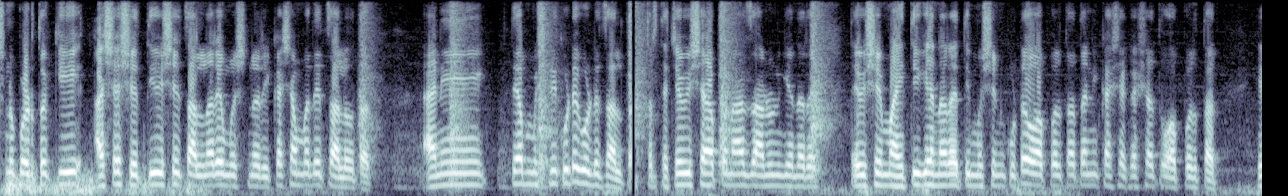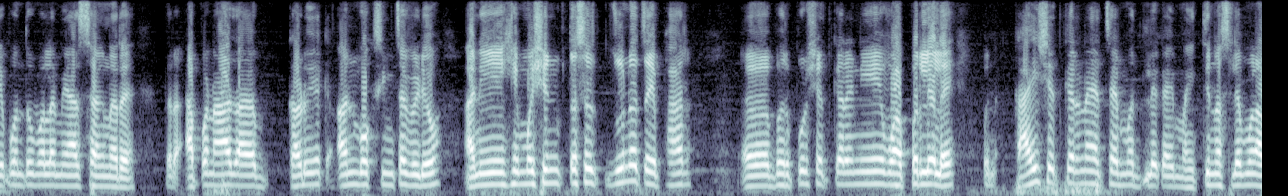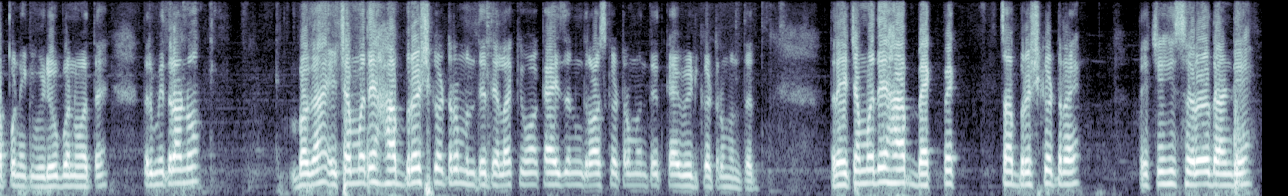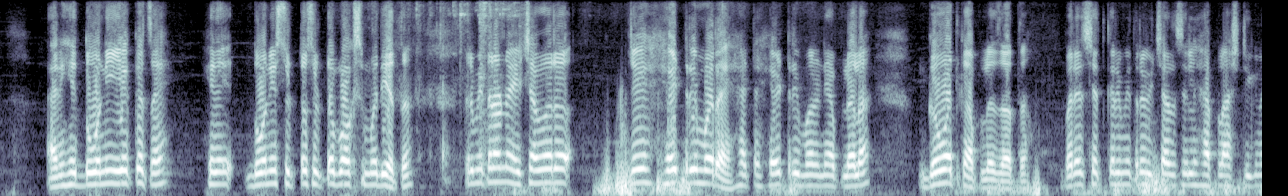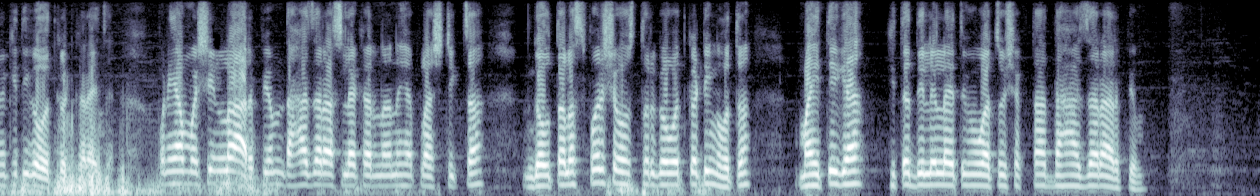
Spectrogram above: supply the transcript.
प्रश्न पडतो की अशा शेतीविषयी चालणाऱ्या मशिनरी कशामध्ये चालवतात? आणि त्या मशिनी कुठे कुठे चालतात? तर त्याच्याविषयी आपण आज जाणून घेणार आहे. त्याविषयी माहिती घेणार आहे ती मशीन कुठं वापरतात आणि कशा कशात वापरतात हे पण तुम्हाला मी आज सांगणार आहे. तर आपण आज काढू एक अनबॉक्सिंगचा व्हिडिओ आणि हे मशीन तसं जुनंच आहे फार भरपूर शेतकऱ्यांनी वापरलेलं आहे. पण काही शेतकऱ्यांना याच्यामधले काही माहिती नसल्यामुळे आपण एक व्हिडिओ बनवत आहे. तर मित्रांनो बघा याच्यामध्ये हा ब्रश कटर म्हणते त्याला किंवा काही जण ग्रॉस कटर म्हणतात काय वीड कटर म्हणतात. तर ह्याच्यामध्ये हा बॅकपॅकचा ब्रश कटर आहे. त्याची ही सरळ दांडी आहे. आणि हे दोन्ही एकच आहे. हे दोन्ही सुट्ट सुट्ट बॉक्समध्ये येतं. तर मित्रांनो याच्यावर जे हे ट्रिमर आहे ह्या हे ट्रिमरने आपल्याला गवत कापलं जातं. बरेच शेतकरी मित्र विचारतील ह्या प्लास्टिकनं किती गवत कट करायचं? पण या मशीनला आर पी एम दहा हजार असल्या कारणानं ह्या प्लास्टिकचा गवताला स्पर्श होस तर गवत कटिंग होतं. माहिती घ्या इथं दिलेलं आहे तुम्ही वाचू शकता. दहा हजार आर पी एम.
